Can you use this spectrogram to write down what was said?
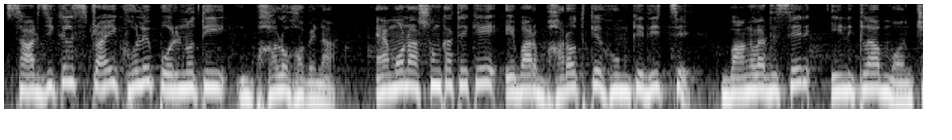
সার্জিক্যাল স্ট্রাইক হলে পরিণতি ভালো হবে না। এমন আশঙ্কা থেকে এবার ভারতকে হুমকি দিচ্ছে বাংলাদেশের ইনক্লাব মঞ্চ।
